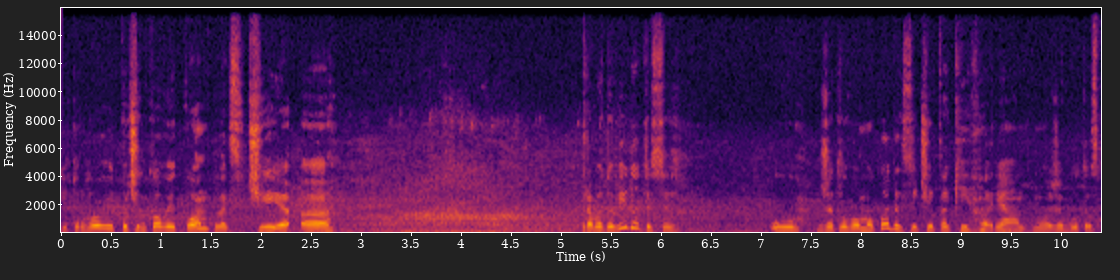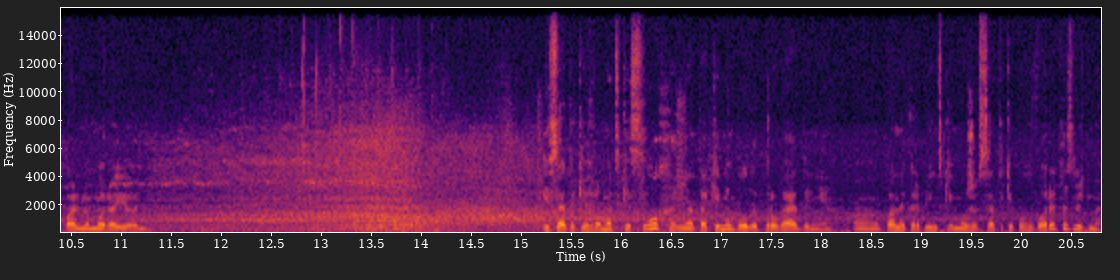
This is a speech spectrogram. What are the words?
І торговий відпочинковий комплекс. Чи е, треба довідатися у житловому кодексі, чи такий варіант може бути в спальному районі? І все-таки громадські слухання так і не були проведені. Е, Пане Карпінський, може, все-таки поговорити з людьми?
